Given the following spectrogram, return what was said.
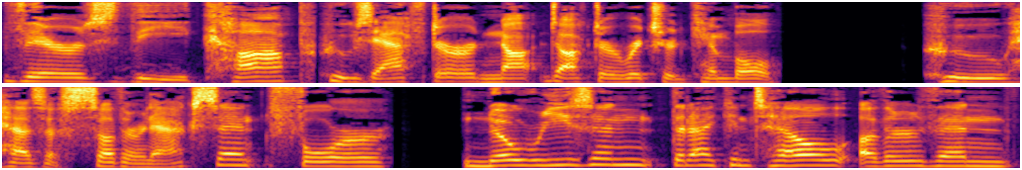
There's the cop who's after not Dr. Richard Kimble, who has a southern accent for no reason that I can tell other than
